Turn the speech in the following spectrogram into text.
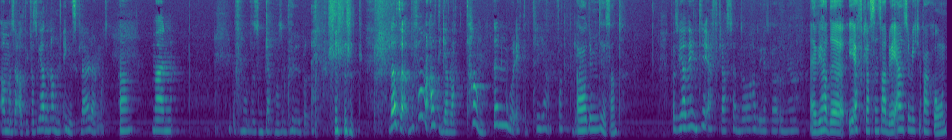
Ja men så här allting, fast vi hade en annan engelsklärare däremot. Ja. Men... Man var så gammal som på det. är alltså, varför har man alltid gamla tanter när man går i ettan och trean? Fattar inte. Ja, det, men det är sant. Fast vi hade inte det i F-klassen, då hade vi ganska unga. Nej, vi hade, I F-klassen så hade vi en som gick i pension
